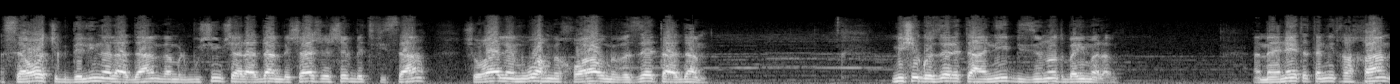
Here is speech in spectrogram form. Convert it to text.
השערות שגדלין על האדם והמלבושים שעל האדם בשעה שיושב בתפיסה, שורה עליהם רוח מכוער ומבזה את האדם. מי שגוזל את העני, ביזיונות באים עליו. המענה את התלמיד חכם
